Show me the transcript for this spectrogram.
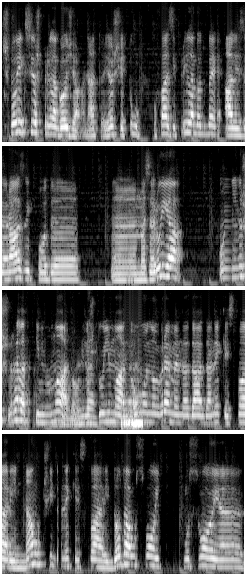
čovjek se još prilagođava na to, još je tu u fazi prilagodbe, ali za razliku od uh, Mazaruja, on je još relativno mlad, on još tu ima dovoljno vremena da, da neke stvari nauči, da neke stvari doda u svoj, u svoj uh,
